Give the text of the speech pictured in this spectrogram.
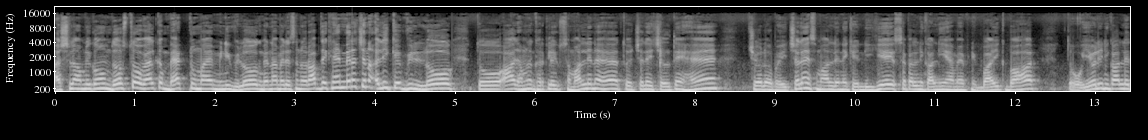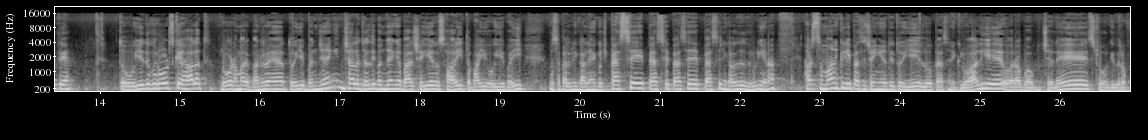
वालेकुम दोस्तों welcome back to my mini vlog मेरा नाम है लिसन और आप देख रहे हैं मेरा चैनल अली के व्लॉग तो आज हमने घर के लिए सामान लेना है तो चले चलते हैं। चलो भाई, चलें सामान लेने के लिए। इससे पहले निकालनी है हमें अपनी बाइक बाहर। तो ये वाली निकाल लेते हैं। तो ये देखो रोड्स के हालत। रोड हमारे बन रहे हैं तो ये बन जाएँगे इंशाल्लाह, जल्दी बन जाएँगे। बारिश आई है तो सारी तबाही होगी भाई। उससे पहले निकालने हैं कुछ पैसे पैसे पैसे पैसे निकालने तो ज़रूरी है ना। हर सामान के लिए पैसे चाहिए होते तो ये लो, पैसे निकलवा लिए और अब अब चले स्टोर की तरफ़।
